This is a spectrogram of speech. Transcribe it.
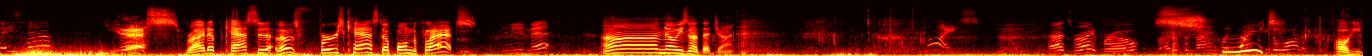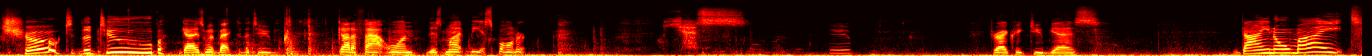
Ace. Yes! Right up, cast it. up. That was first cast up on the flats. You need a net? Um, no, he's not that giant. Nice. That's right, bro. Right up in nine, like nine feet of water. Oh, he choked the tube. Guys went back to the tube. Got a fat one. This might be a spawner. Yes. Tube. Dry Creek tube, guys. Dynamite.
